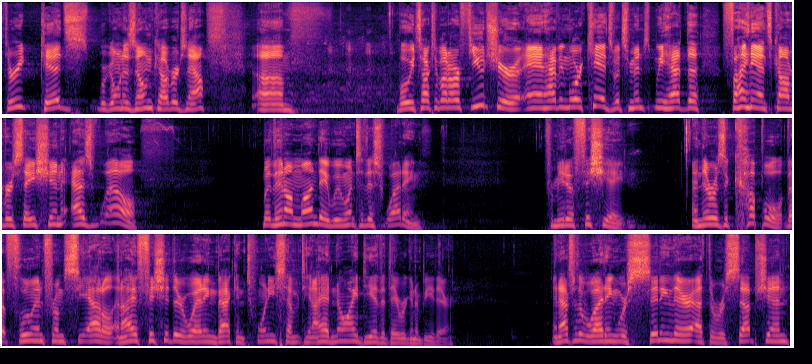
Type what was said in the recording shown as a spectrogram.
three kids. We're going to zone coverage now. Um, but we talked about our future and having more kids, which meant we had the finance conversation as well. But then on Monday, we went to this wedding for me to officiate. And there was a couple that flew in from Seattle, and I officiated their wedding back in 2017. I had no idea that they were going to be there. And after the wedding, we're sitting there at the reception,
